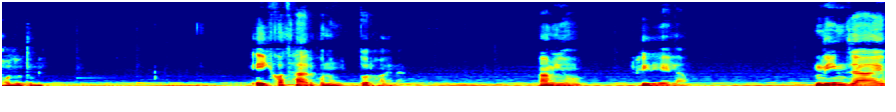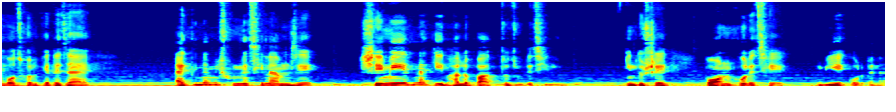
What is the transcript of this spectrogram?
বলো তুমি। এই কথার কোনো উত্তর হয় না। আমিও ফিরে এলাম। দিন যায়, বছর কেটে যায়। একদিন আমি শুনেছিলাম যে সে মেয়ের নাকি ভালো পাত্র জুটেছিল, কিন্তু সে পণ করেছে, বিয়ে করবে না।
